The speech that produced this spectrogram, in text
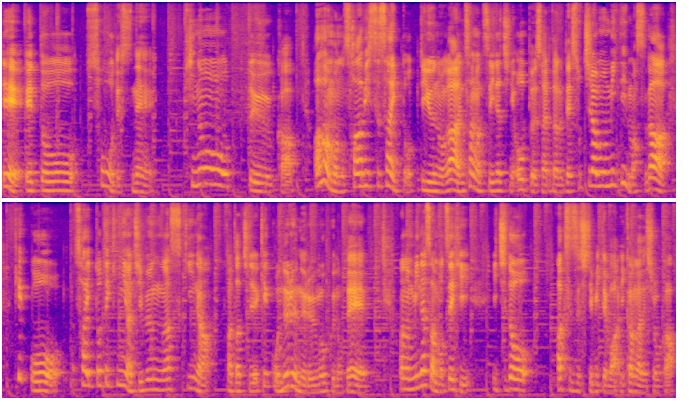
で、えっと、そうですね、昨日というか、アハモのサービスサイトっていうのが3月1日にオープンされたので、そちらも見ていますが、結構サイト的には自分が好きな形で結構ぬるぬる動くので、あの皆さんもぜひ一度アクセスしてみてはいかがでしょうか。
